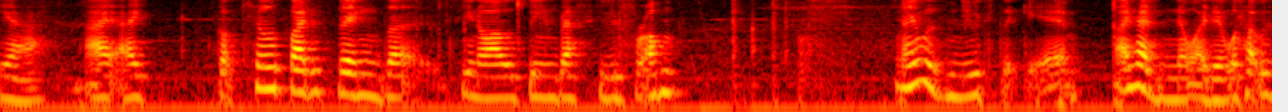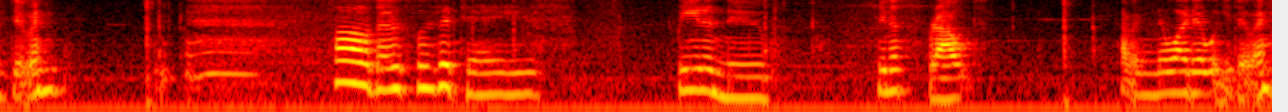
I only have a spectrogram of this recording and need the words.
Yeah, I, I got killed by the thing that, you know, I was being rescued from. I was new to the game. I had no idea what I was doing. Oh, those were the days. Being a noob. Being a sprout. Having no idea what you're doing.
